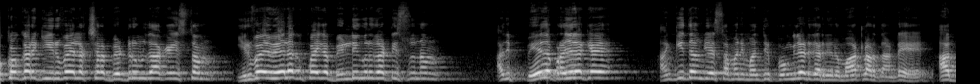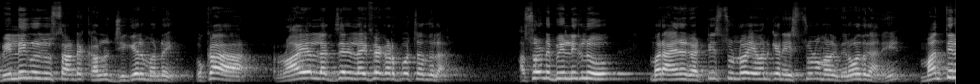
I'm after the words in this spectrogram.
ఒక్కొక్కరికి ఇరవై లక్షల బెడ్రూమ్ దాకా ఇస్తాం ఇరవై వేలకు పైగా బిల్డింగులు కట్టిస్తున్నాం. అది పేద ప్రజలకే అంకితం చేస్తామని మంత్రి పొంగిలేడు గారు నేను మాట్లాడుతా అంటే ఆ బిల్డింగ్లు చూస్తా అంటే కళ్ళు జిగేలు మన్నాయి ఒక రాయల్ లగ్జరీ లైఫే గడపవచ్చు అందులో. అసలు బిల్డింగ్లు మరి ఆయన కట్టిస్తుండో ఎవరికైనా ఇస్తుండో మనకు తెలియదు కానీ మంత్రి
